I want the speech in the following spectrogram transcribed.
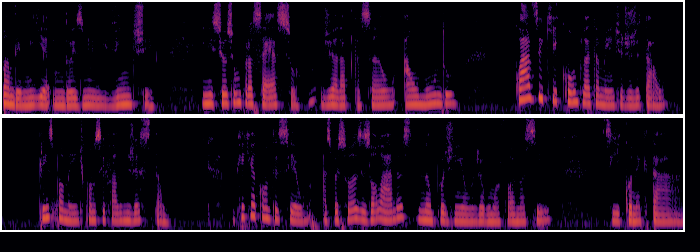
pandemia em 2020, iniciou-se um processo de adaptação a um mundo quase que completamente digital, principalmente quando se fala em gestão. O que, que aconteceu? As pessoas isoladas não podiam, de alguma forma, se, se conectar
